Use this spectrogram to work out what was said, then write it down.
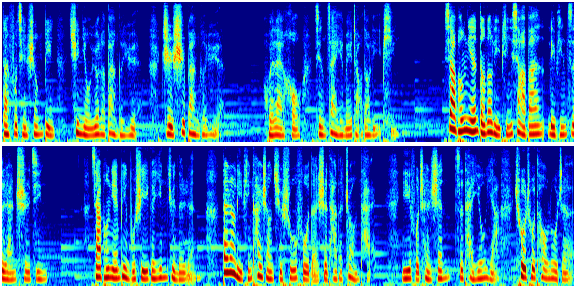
但父亲生病去纽约了半个月，只是半个月，回来后竟再也没找到李萍。夏鹏年等到李萍下班，李萍自然吃惊。夏鹏年并不是一个英俊的人，但让李萍看上去舒服的是他的状态，衣服衬身姿态优雅，处处透露着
